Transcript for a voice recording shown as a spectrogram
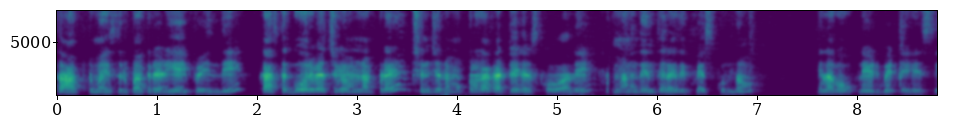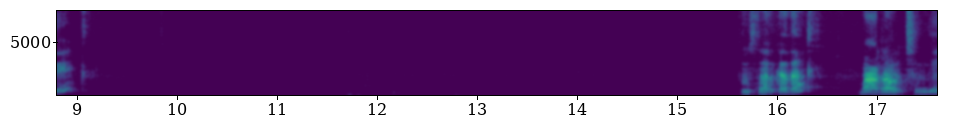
సాఫ్ట్ మైసూర్ పాక్ రెడీ అయిపోయింది. కాస్త గోరువెచ్చగా ఉన్నప్పుడే చిన్న చిన్న ముక్కలుగా కట్ చేసేసుకోవాలి. ఇప్పుడు మనం దీన్ని తిరగ తిప్పేసుకుందాం. ఇలాగ ఒక ప్లేట్ పెట్టేసి చూసారు కదా? బాగా వచ్చింది.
